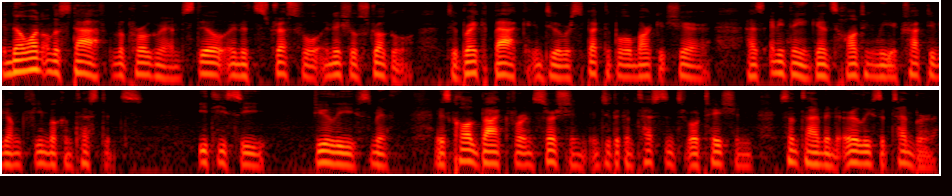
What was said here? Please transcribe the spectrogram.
And no one on the staff of the program, still in its stressful initial struggle to break back into a respectable market share, has anything against hauntingly attractive young female contestants. ETC Julie Smith, is called back for insertion into the contestants' rotation sometime in early September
